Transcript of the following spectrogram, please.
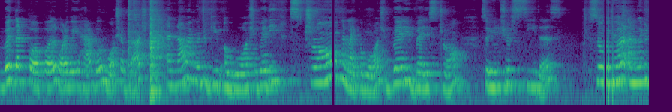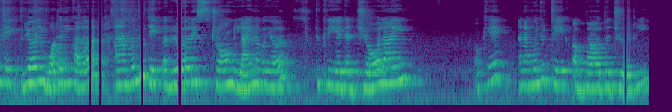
with that purple whatever you have. Don't wash your brush. And now i'm going to give a wash very strong like a wash very very strong. So you should see this. So here i'm going to take really watery color and i'm going to take a really strong line over here to create that jawline. Okay? And i'm going to take about the jewelry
